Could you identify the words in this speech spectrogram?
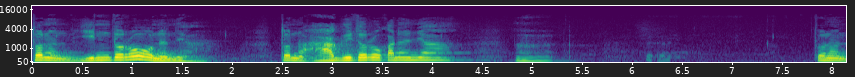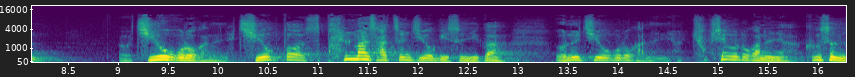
또는 인도로 오느냐, 또는 아귀도로 가느냐, 어, 또는 어, 지옥으로 가느냐. 지옥도 8만 4천 지옥이 있으니까 어느 지옥으로 가느냐. 축생으로 가느냐. 그것은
